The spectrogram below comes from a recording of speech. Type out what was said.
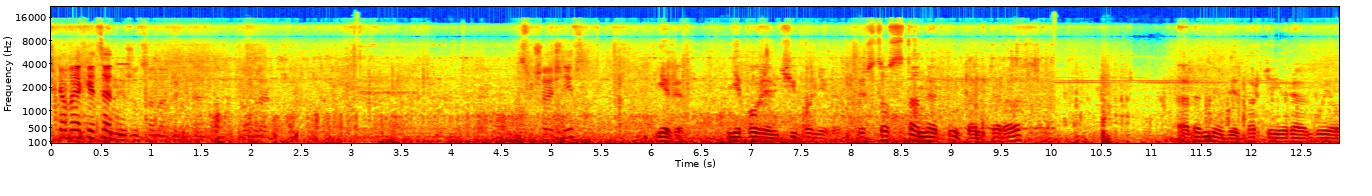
Ciekawe jakie ceny rzucą na tych ten problem. Słyszałeś nic? Nie wiem, nie powiem ci, bo nie wiem. Wiesz co, stanę tutaj teraz. Ale mówię, bardziej reagują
